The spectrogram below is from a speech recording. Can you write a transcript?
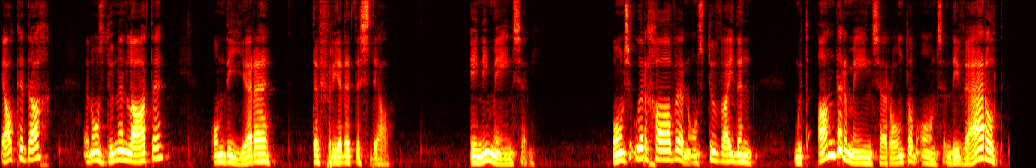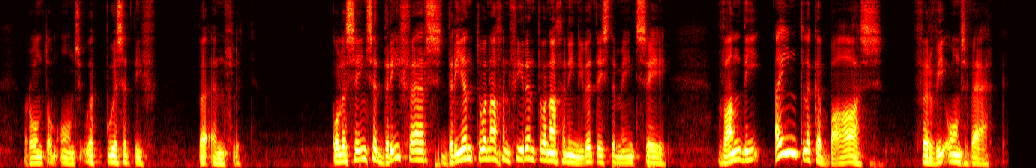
elke dag in ons doen en late om die Here tevrede te stel en nie mense nie. Ons oorgawe en ons toewyding moet ander mense rondom ons in die wêreld rondom ons ook positief beïnvloed. Kolossense 3 vers 23 en 24 in die Nuwe Testament sê: "Want die eintlike baas vir wie ons werk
